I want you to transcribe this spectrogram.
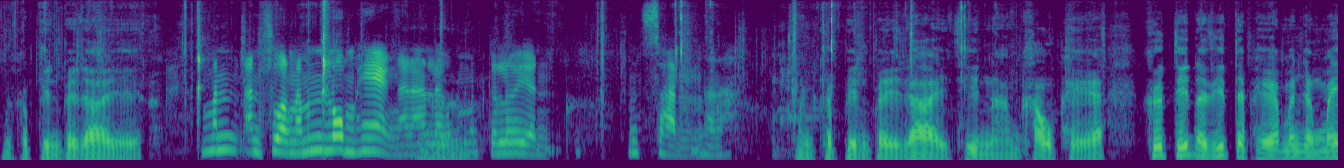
มันก็เป็นไปได้เอ๊ะ มันอันช่วงนั้นมันล่มแห้งอะนะแล้วเออมันมันก็เลยอันมันสั่นอะนะมันก็เป็นไปได้ที่น้ำเข้าแผล คือติดอาทิตย์แต่แผลมันยังไม่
